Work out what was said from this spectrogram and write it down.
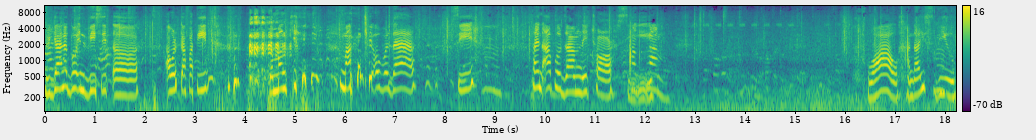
We're gonna go and visit uh, our kapatid. The monkey. monkey over there. See? Pineapple jam Nature. See? Wow, a nice hmm. view.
